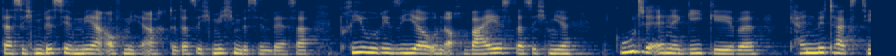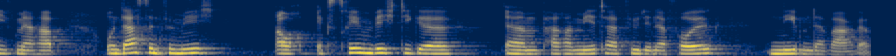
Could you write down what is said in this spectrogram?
dass ich ein bisschen mehr auf mich achte, dass ich mich ein bisschen besser priorisiere und auch weiß, dass ich mir gute Energie gebe, kein Mittagstief mehr habe. Und das sind für mich auch extrem wichtige ähm, Parameter für den Erfolg neben der Waage.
